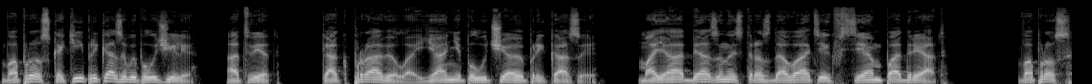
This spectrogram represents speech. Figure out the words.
Вопрос, какие приказы вы получили? Ответ. Как правило, я не получаю приказы. Моя обязанность раздавать их всем подряд. Вопрос.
